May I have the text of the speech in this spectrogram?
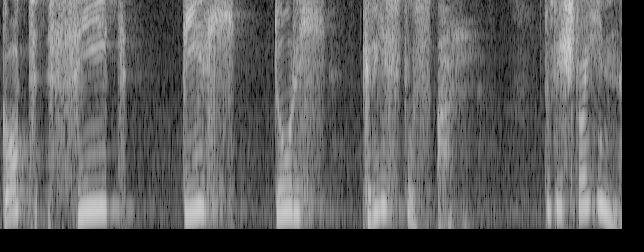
Gott sieht dich durch Christus an. Du bist drin.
